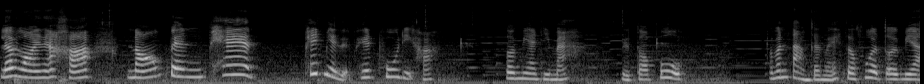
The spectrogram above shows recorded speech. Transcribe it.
เรียบร้อยนะคะ น้องเป็นเพศ เพศเมียหรือเพศผู้ดีคะตัวเมียดีไหมหรือตัวผู้แล้วมันต่างกันไหมตัวผู้กับตัวเมีย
